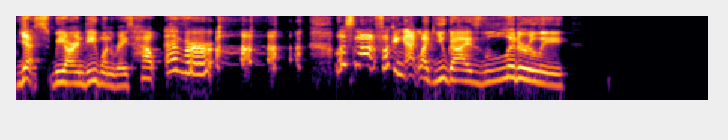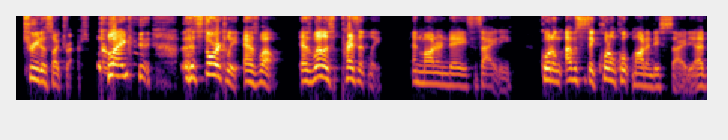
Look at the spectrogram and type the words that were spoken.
yes, we are indeed one race. However, let's not fucking act like you guys literally treat us like trash. like historically as well, as well as presently in modern day society. Quote unquote, I was to say quote unquote modern day society. I,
